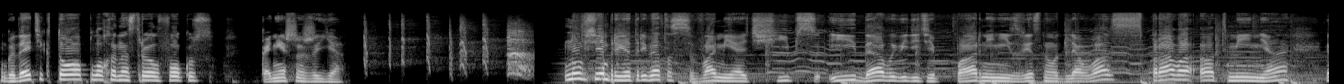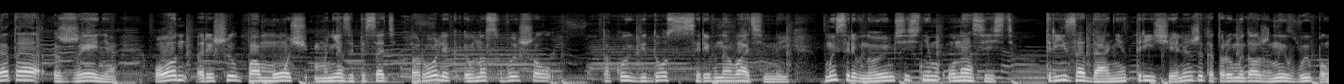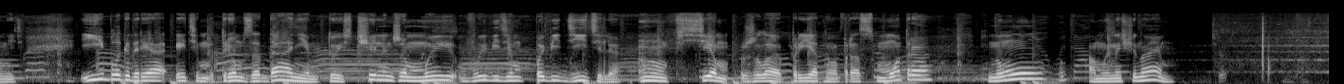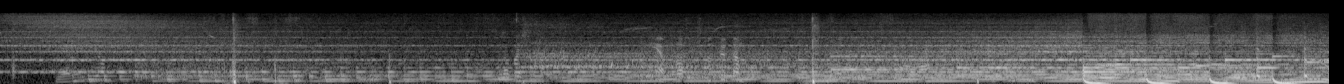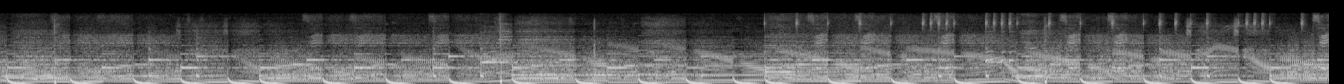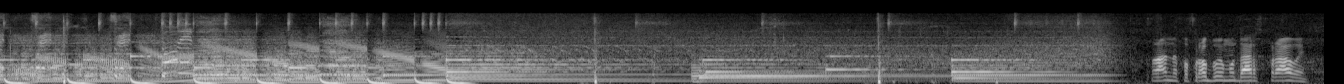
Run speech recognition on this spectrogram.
Угадайте, кто плохо настроил фокус? Конечно же я. Ну, всем привет, ребята, с вами я, Чипс, и да, вы видите парня неизвестного для вас, справа от меня, это Женя. Он решил помочь мне записать ролик, и у нас вышел такой видос соревновательный. Мы соревнуемся с ним, у нас есть три задания, три челленджа, которые мы должны выполнить. И благодаря этим трем заданиям, то есть челленджам, мы выведем победителя. Всем желаю приятного просмотра. Ну, а мы начинаем. Попробуем удар с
